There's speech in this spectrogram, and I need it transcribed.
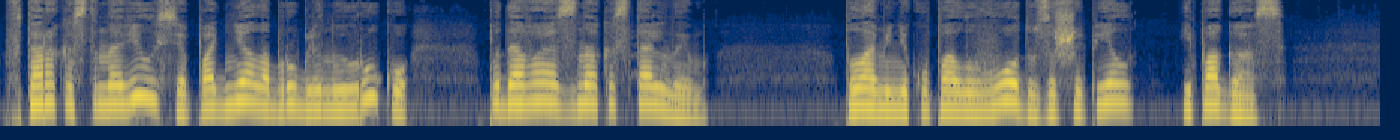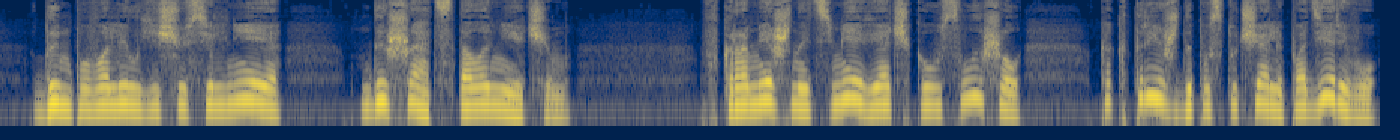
Вторак остановился, поднял обрубленную руку, подавая знак остальным. Пламенник упал в воду, зашипел и погас. Дым повалил еще сильнее, дышать стало нечем. В кромешной тьме Вячка услышал, как трижды постучали по дереву,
